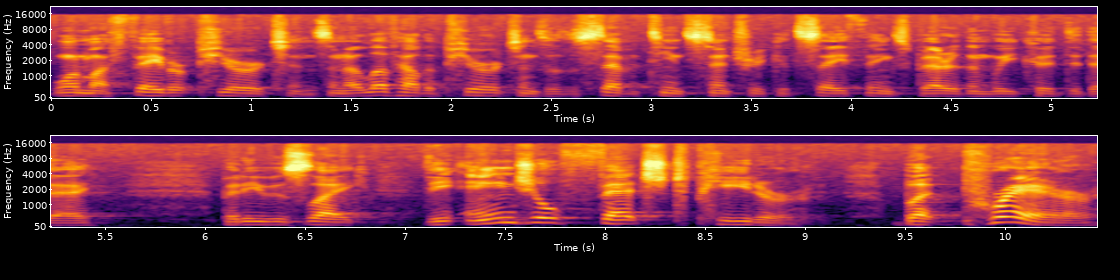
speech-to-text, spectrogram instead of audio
one of my favorite Puritans, and I love how the Puritans of the 17th century could say things better than we could today. But he was like, the angel fetched Peter, but prayer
